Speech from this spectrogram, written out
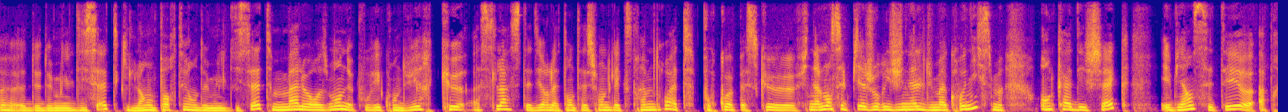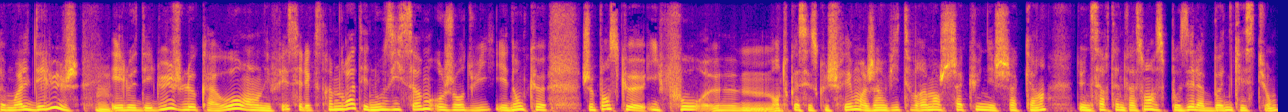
de 2017, qui l'a emporté en 2017, malheureusement ne pouvait conduire que à cela, c'est-à-dire la tentation de l'extrême droite. Pourquoi? Parce que finalement, c'est le piège originel du macronisme. En cas d'échec, eh bien, c'était euh, après moi le déluge. Hmm. Et le déluge, le chaos, en effet, c'est l'extrême droite. Et nous y sommes aujourd'hui. Et donc, euh, je pense qu'il faut, en tout cas, c'est ce que je fais. Moi, j'invite vraiment chacune et chacun, d'une certaine façon, à se poser la bonne question.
